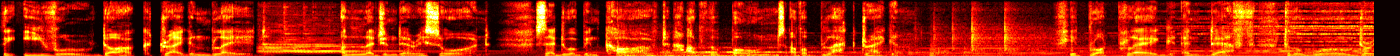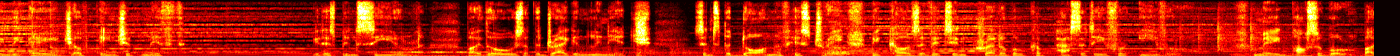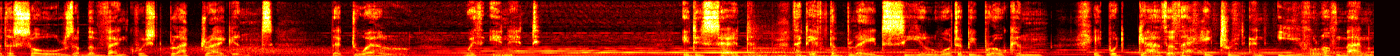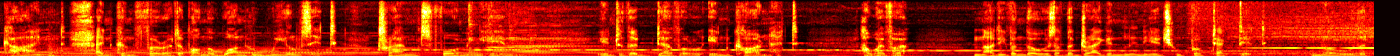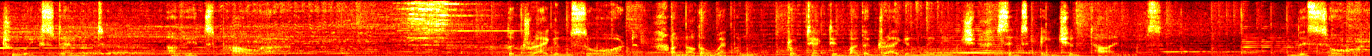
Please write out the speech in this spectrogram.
The evil, dark dragon blade. A legendary sword, said to have been carved out of the bones of a black dragon. It brought plague and death to the world during the age of ancient myth. It has been sealed by those of the dragon lineage since the dawn of history because of its incredible capacity for evil made possible by the souls of the vanquished black dragons that dwell within it. It is said that if the blade seal were to be broken, it would gather the hatred and evil of mankind and confer it upon the one who wields it, transforming him into the devil incarnate. However, not even those of the dragon lineage who protect it know the true extent of its power. The Dragon Sword, another weapon protected by the dragon lineage since ancient times. This sword,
